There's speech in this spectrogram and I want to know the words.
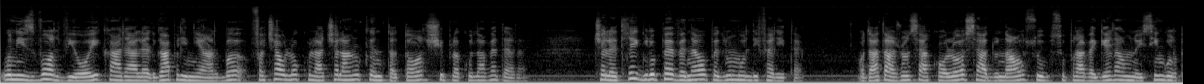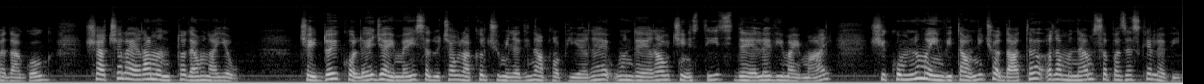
un izvor vioi care alerga prin iarbă, făceau locul acela încântător și plăcut la vedere. Cele trei grupe veneau pe drumuri diferite. Odată ajunse acolo, se adunau sub supravegherea unui singur pedagog și acela eram întotdeauna eu. Cei doi colegi ai mei se duceau la cârciumile din apropiere, unde erau cinstiți de elevii mai mari și cum nu mă invitau niciodată, rămâneam să păzesc elevii.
